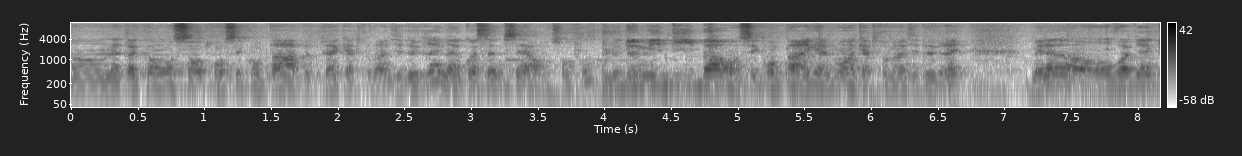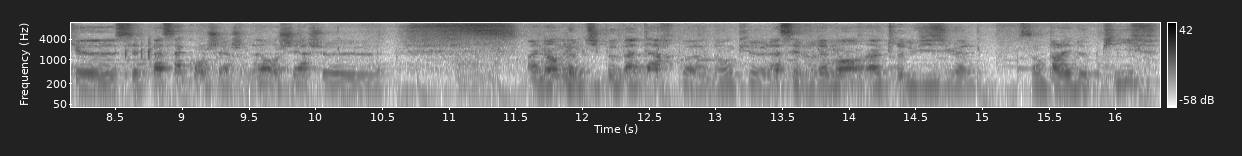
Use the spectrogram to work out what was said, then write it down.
En attaquant au centre, on sait qu'on part à peu près à 90 degrés, mais à quoi ça me sert? On s'en fout. Le demi-bille bas, on sait qu'on part également à 90 degrés, mais là, on voit bien que c'est pas ça qu'on cherche. Là, on cherche euh, un angle un petit peu bâtard, quoi. Donc euh, là, c'est vraiment un truc visuel. Sans parler de pif,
